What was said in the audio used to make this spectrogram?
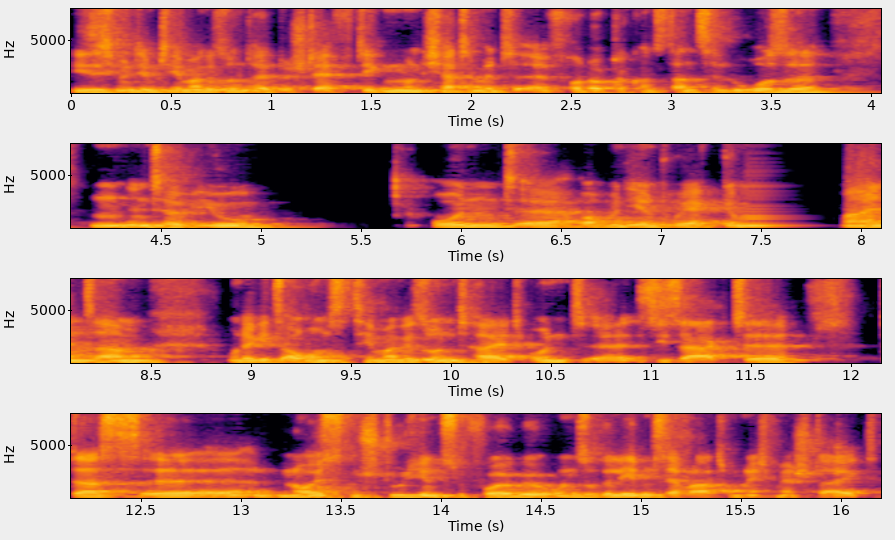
die sich mit dem Thema Gesundheit beschäftigen. Und ich hatte mit äh, Frau Dr. Konstanze Lose ein Interview und äh, habe auch mit ihr ein Projekt gemacht gemeinsam. Und da geht es auch ums Thema Gesundheit. Und äh, sie sagte, dass äh, neuesten Studien zufolge unsere Lebenserwartung nicht mehr steigt.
